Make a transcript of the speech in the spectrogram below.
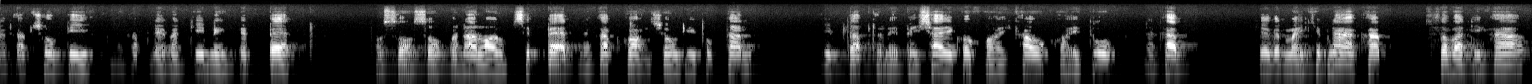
นะครับโชคดีนะครับในวันที่1เดือน8พศ2568นะครับขอให้โชคดีทุกท่าน หยิบจับตัวไหนไปใช้ก็ขอให้เข้าขอให้ถูกนะครับ เจอกันใหม่คลิปหน้าครับ สวัสดีครับ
